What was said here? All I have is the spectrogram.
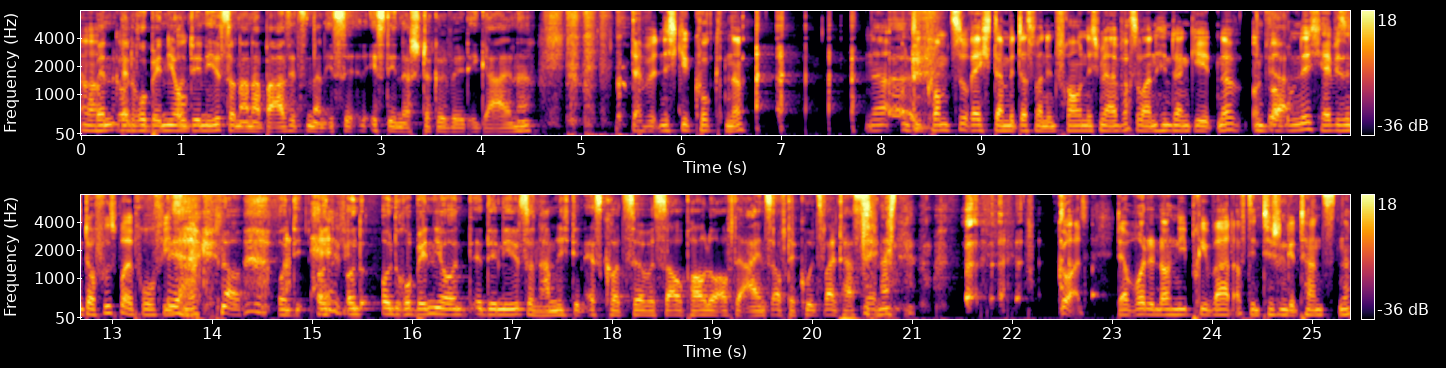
Oh wenn, Gott. wenn Robinho und Denilson an der Bar sitzen, dann ist, ist denen das Stöckelwild egal, ne? Da wird nicht geguckt, ne? Na, und die kommen zurecht damit, dass man den Frauen nicht mehr einfach so an den Hintern geht, ne? Und warum Ja. nicht? Hä, wir sind doch Fußballprofis, Ja, ne? genau. Und, die, und, und, und Robinho und Denilson haben nicht den Escort-Service Sao Paulo auf der 1 auf der Kurzwahltaste, ne? Gott, da wurde noch nie privat auf den Tischen getanzt, ne?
